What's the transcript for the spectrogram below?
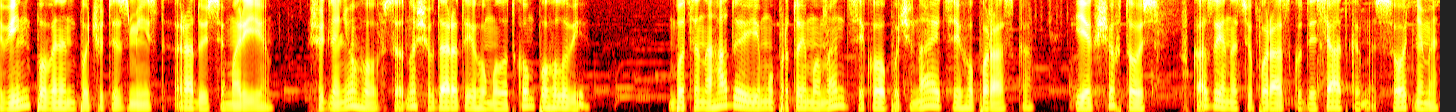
він повинен почути зміст Радуйся Марія, що для нього все одно що вдарити його молотком по голові, бо це нагадує йому про той момент, з якого починається його поразка. І якщо хтось вказує на цю поразку десятками, сотнями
